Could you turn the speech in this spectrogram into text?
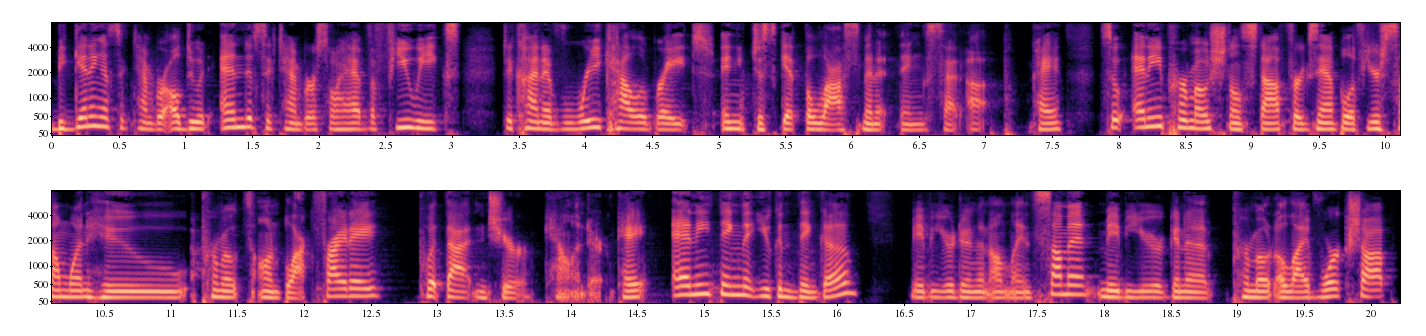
beginning of September. I'll do it end of September. So I have a few weeks to kind of recalibrate and just get the last minute things set up. Okay. So any promotional stuff, for example, if you're someone who promotes on Black Friday, put that into your calendar. Okay. Anything that you can think of. Maybe you're doing an online summit. Maybe you're going to promote a live workshop.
